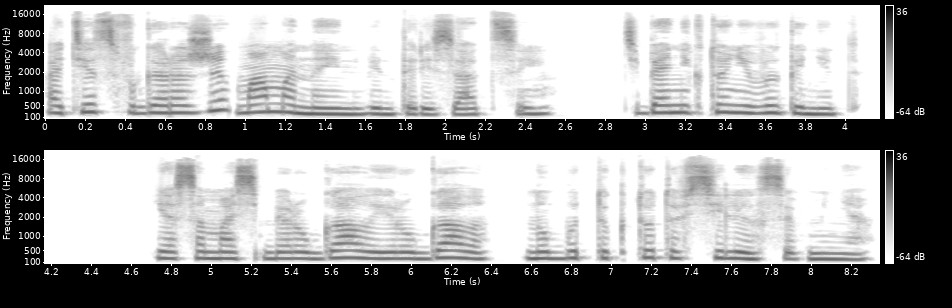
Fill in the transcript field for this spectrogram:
Отец в гараже, мама на инвентаризации. Тебя никто не выгонит. Я сама себя ругала и ругала, но будто кто-то вселился в меня.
